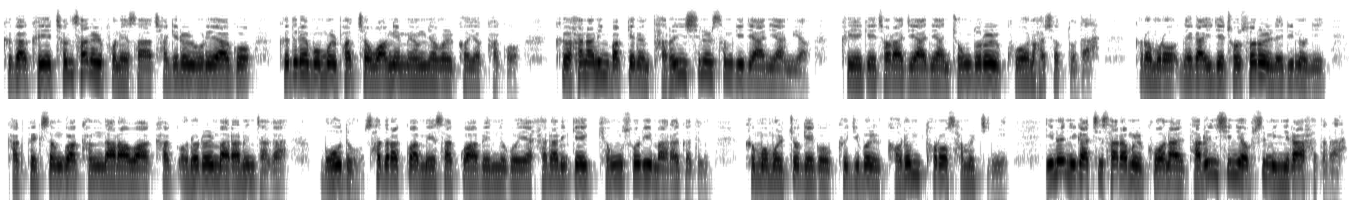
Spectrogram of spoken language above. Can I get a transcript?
그가 그의 천사를 보내사 자기를 우려하고 그들의 몸을 바쳐 왕의 명령을 거역하고 그 하나님 밖에는 다른 신을 섬기지 아니하며 그에게 절하지 아니한 종도를 구원하셨도다. 그러므로 내가 이제 조서를 내리노니 각 백성과 각 나라와 각 언어를 말하는 자가 모두 사드락과 메삭과 아벤누고의 하나님께 경솔히 말하거든 그 몸을 쪼개고 그 집을 걸음토로 삼을지니 이는 이같이 사람을 구원할 다른 신이 없음이니라 하더라.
